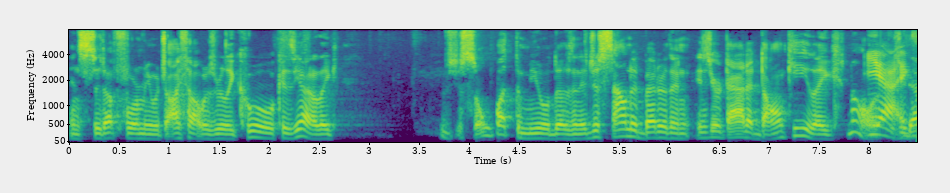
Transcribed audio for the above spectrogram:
and stood up for me, which I thought was really cool. Because yeah, like just so what the mule doesn't. It just sounded better than is your dad a donkey? Like no, Yeah, is your dad a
